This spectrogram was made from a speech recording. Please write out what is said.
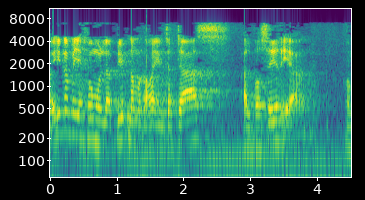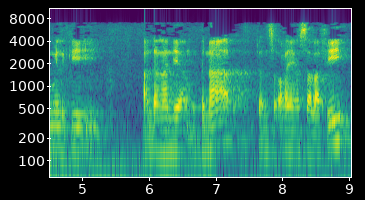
Fa'ina mayafumul labib namun orang yang cerdas al-basir yang memiliki pandangan yang benar dan seorang yang salafi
